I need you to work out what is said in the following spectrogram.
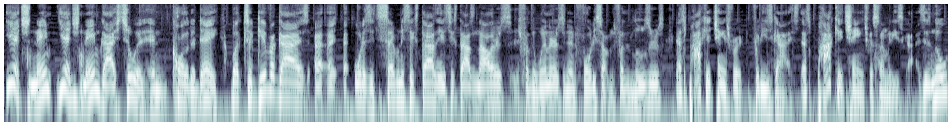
yeah, just name yeah, just name guys to it and call it a day. But to give a guys a, a, what is it, seventy six thousand, eighty six thousand dollars for the winners and then forty something for the losers, that's pocket change for for these guys. That's pocket change for some of these guys. There's no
